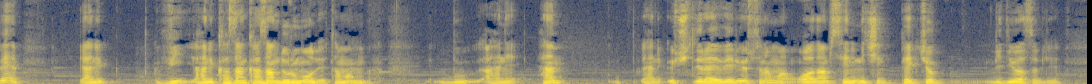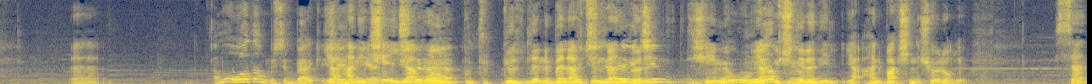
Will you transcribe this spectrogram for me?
ve yani vi- hani kazan kazan durumu oluyor tamam mı? Bu hani hem yani 3 liraya veriyorsun ama o adam senin için pek çok video hazırlıyor. Ee, Ama o adam işte belki ya şey hani şey ya lira- oğlum gözlerini belerttin ben böyle için şeyim yok. Ya 3 yapmıyor lira değil. Ya hani bak şimdi şöyle oluyor. Sen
